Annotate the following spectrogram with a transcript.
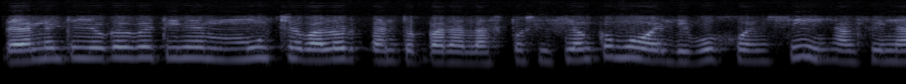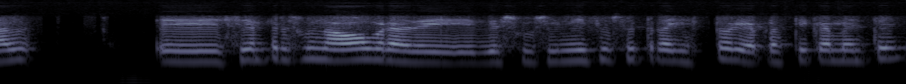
realmente yo creo que tiene mucho valor tanto para la exposición como el dibujo en sí. Al final, eh, siempre es una obra de, de, sus inicios de trayectoria prácticamente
